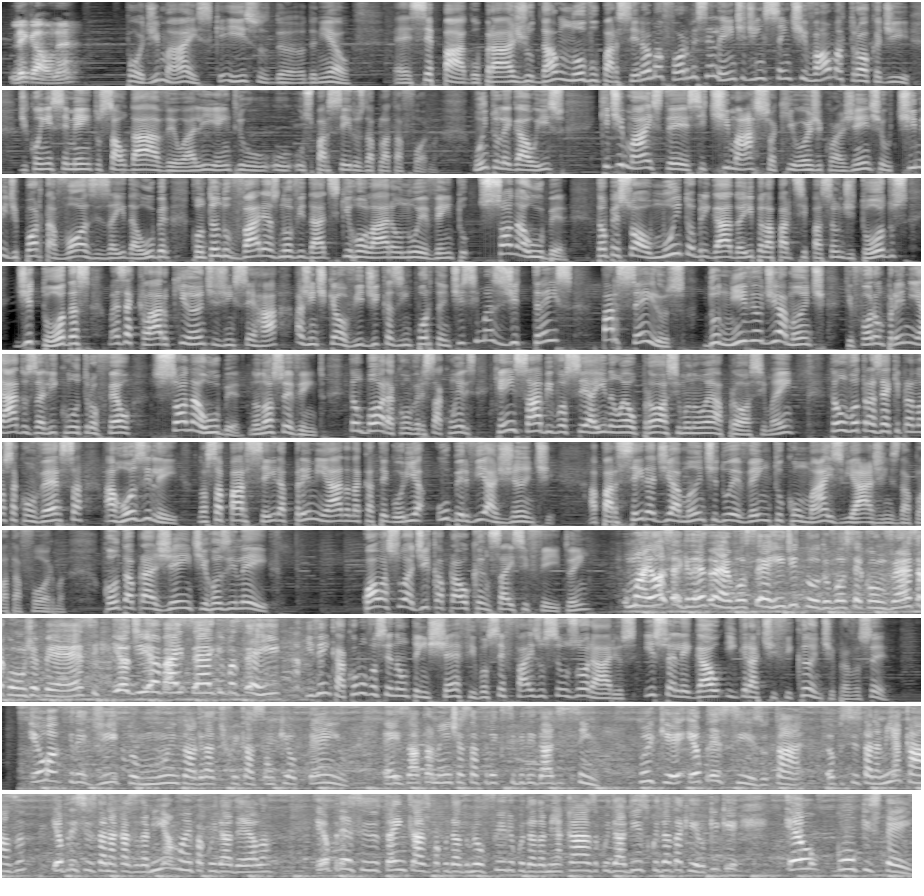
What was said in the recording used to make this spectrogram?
Legal, né? Pô, demais. Que isso, Daniel é, ser pago para ajudar um novo parceiro é uma forma excelente de incentivar uma troca de, de conhecimento saudável ali entre o, o, os parceiros da plataforma. Muito legal isso. Que demais ter esse timaço aqui hoje com a gente, o time de porta-vozes aí da Uber, contando várias novidades que rolaram no evento só na Uber. Então, pessoal, muito obrigado aí pela participação de todos, de todas, mas é claro que antes de encerrar, a gente quer ouvir dicas importantíssimas de três parceiros do nível diamante que foram premiados ali com o troféu só na Uber no nosso evento. Então bora conversar com eles. Quem sabe você aí não é o próximo, não é a próxima, hein? Então eu vou trazer aqui para nossa conversa a Rosilei, nossa parceira premiada na categoria Uber Viajante, a parceira diamante do evento com mais viagens da plataforma. Conta pra gente, Rosilei, qual a sua dica para alcançar esse feito, hein? O maior segredo é você rir de tudo. Você conversa com o GPS e o dia vai segue você ri. E vem cá, como você não tem chefe, você faz os seus horários. Isso é legal e gratificante para você? Eu acredito muito a gratificação que eu tenho é exatamente essa flexibilidade, sim. Porque eu preciso tá, eu preciso estar na minha casa, eu preciso estar na casa da minha mãe para cuidar dela, eu preciso estar em casa para cuidar do meu filho, cuidar da minha casa, cuidar disso, cuidar daquilo. O que, que eu conquistei?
